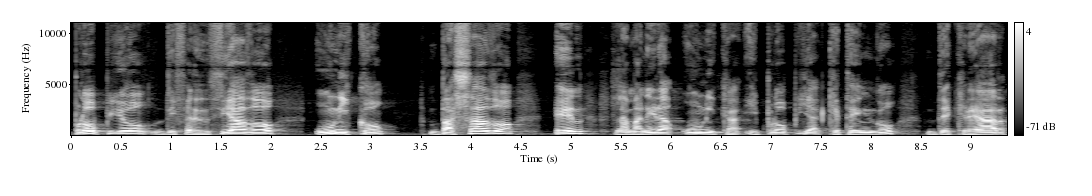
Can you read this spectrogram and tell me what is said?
propio, diferenciado, único, basado en la manera única y propia que tengo de crear,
